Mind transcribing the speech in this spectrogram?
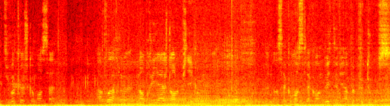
Et tu vois que je commence à avoir le- l'embrayage dans le pied comme on dit. Maintenant ça commence, la conduite devient un peu plus douce.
